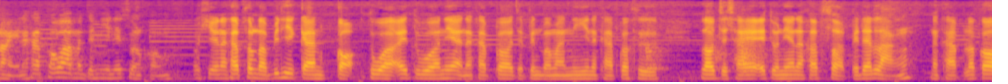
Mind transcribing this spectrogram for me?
หน่อยนะครับ เพราะว่ามันจะมีในส่วนของโอเคนะครับสำหรับวิธีการเกาะตัวไอตัวเนี่ยนะครับ ก็จะเป็นประมาณนี้นะครับก็คือเราจะใช้ไอตัวเนี้ยนะครับ สอดไปด้านหลังนะครับ แล้วก็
